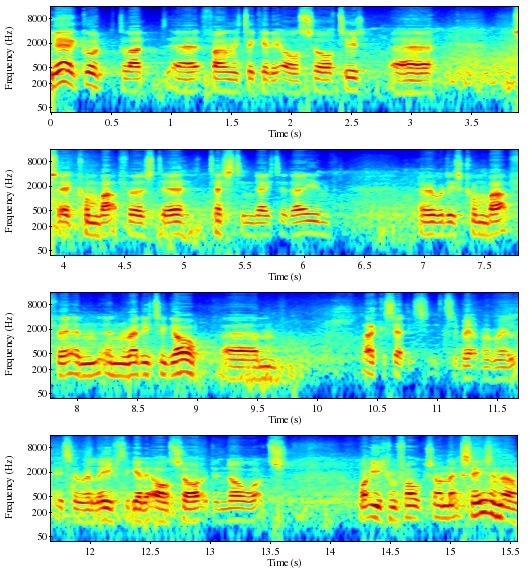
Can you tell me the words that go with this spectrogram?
Yeah, good. Glad uh, finally to get it all sorted. Uh, say come back first day, testing day today, and everybody's come back fit and, and ready to go. Um, like I said, it's, it's a bit of a re- it's a relief to get it all sorted and know what's what you can focus on next season now.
